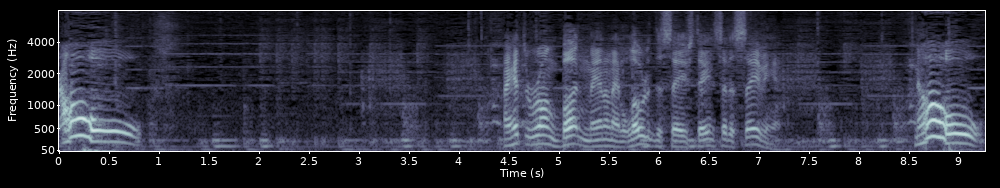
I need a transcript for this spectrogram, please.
No! I hit the wrong button, man, and I loaded the save state instead of saving it. No!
